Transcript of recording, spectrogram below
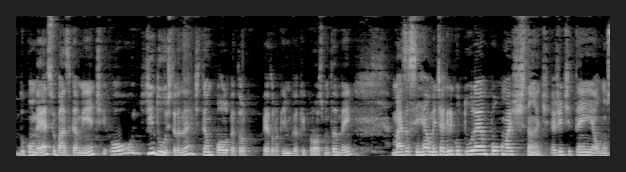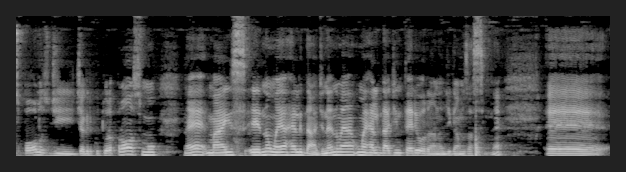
do comércio, basicamente, ou de indústria, né? A gente tem um polo petro, petroquímico aqui próximo também. Mas, assim, realmente a agricultura é um pouco mais distante. A gente tem alguns polos de, de agricultura próximo, né? Mas eh, não é a realidade, né? Não é uma realidade interiorana, digamos assim, né? É,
